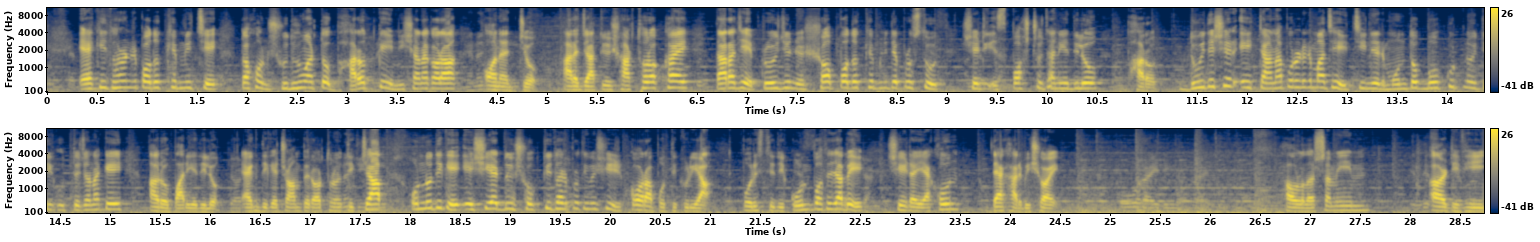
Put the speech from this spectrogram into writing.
একই ধরনের পদক্ষেপ নিচ্ছে, তখন শুধুমাত্র ভারতকেই নিশানা করা অন্যায্য। আর জাতীয় স্বার্থ রক্ষায় তারা যে প্রয়োজনীয় সব পদক্ষেপ নিতে প্রস্তুত, সেটি স্পষ্ট জানিয়ে দিল ভারত। দুই দেশের এই টানাপোড়েনের মাঝেই চীনের মন্তব্য কূটনৈতিক উত্তেজনাকে আরও বাড়িয়ে দিল। একদিকে ট্রাম্পের অর্থনৈতিক চাপ, অন্যদিকে এশিয়ার দুই শক্তিধর প্রতিবেশীর কড়া প্রতিক্রিয়া। পরিস্থিতি কোন পথে যাবে, সেটাই এখন দেখার বিষয়। হাওলাদার শামীম আর টিভি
